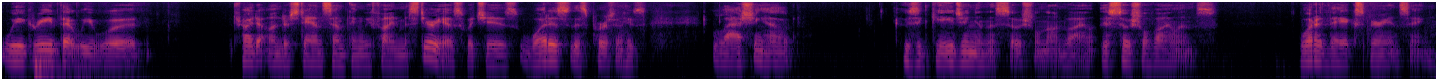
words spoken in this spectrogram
We agreed that we would try to understand something we find mysterious, which is what is this person who's lashing out, who's engaging in this social nonviolence, this social violence? What are they experiencing?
